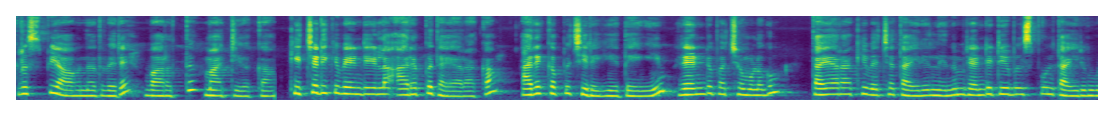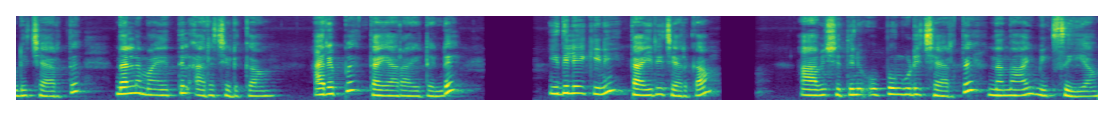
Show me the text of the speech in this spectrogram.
ക്രിസ്പി ആവുന്നത് വരെ വറുത്ത് മാറ്റിവെക്കാം കിച്ചടിക്ക് വേണ്ടിയുള്ള അരപ്പ് തയ്യാറാക്കാം. അരക്കപ്പ് ചിരകിയ തേങ്ങയും രണ്ട് പച്ചമുളകും തയ്യാറാക്കി വെച്ച തൈരിൽ നിന്നും രണ്ട് ടേബിൾ സ്പൂൺ തൈരും കൂടി ചേർത്ത് നല്ല മയത്തിൽ അരച്ചെടുക്കാം. അരപ്പ് തയ്യാറായിട്ടുണ്ട്. ഇതിലേക്കിനി തൈര് ചേർക്കാം. ആവശ്യത്തിന് ഉപ്പും കൂടി ചേർത്ത് നന്നായി മിക്സ് ചെയ്യാം.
